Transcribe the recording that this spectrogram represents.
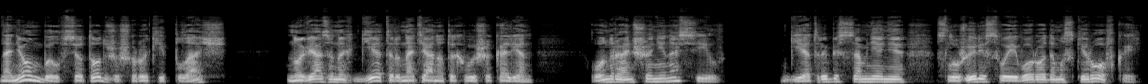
На нем был все тот же широкий плащ, но вязаных гетр, натянутых выше колен, он раньше не носил. Гетры, без сомнения, служили своего рода маскировкой,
